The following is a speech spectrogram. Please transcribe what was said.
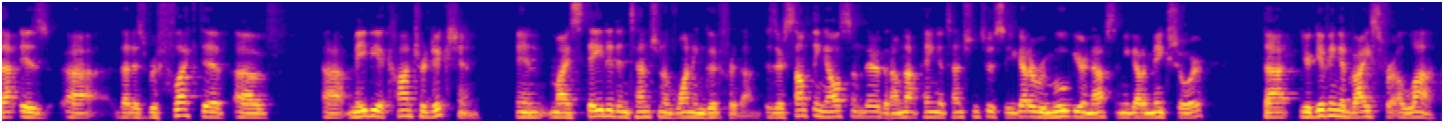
that is uh, that is reflective of uh, maybe a contradiction in my stated intention of wanting good for them? Is there something else in there that I'm not paying attention to? So you got to remove your nafs and you got to make sure that you're giving advice for Allah.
